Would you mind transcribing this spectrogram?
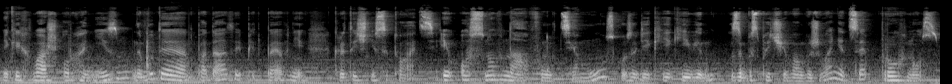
в яких ваш організм не буде падати під певні критичні ситуації. І основна функція мозку, завдяки якій він забезпечує вам виживання, це прогноз.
